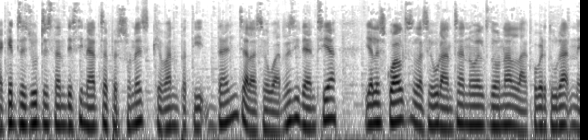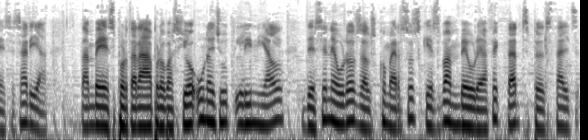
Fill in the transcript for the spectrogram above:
Aquests ajuts estan destinats a persones que van patir danys a la seva residència i a les quals l'assegurança no els dona la cobertura necessària, també es portarà a aprovació un ajut lineal de 100 euros als comerços que es van veure afectats pels talls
